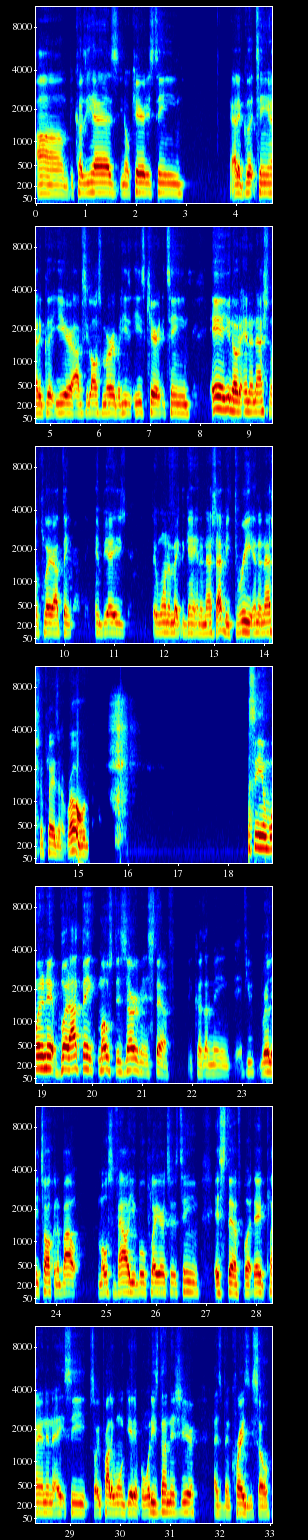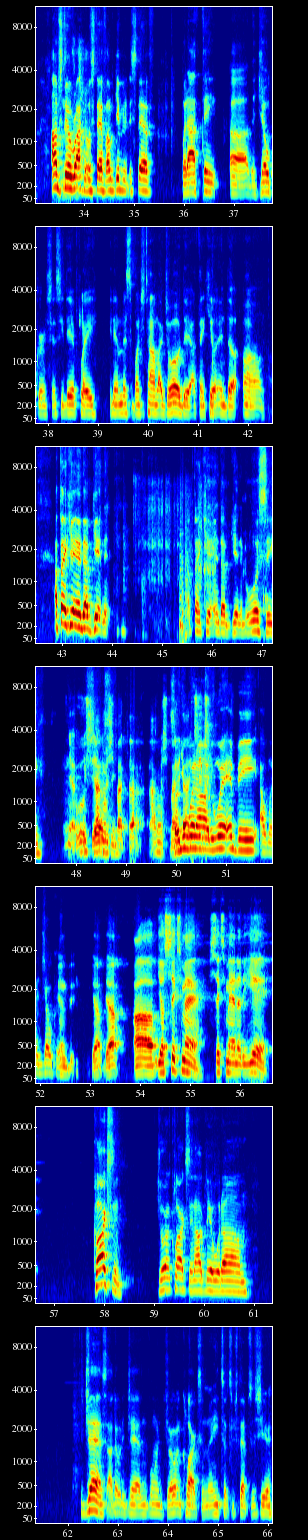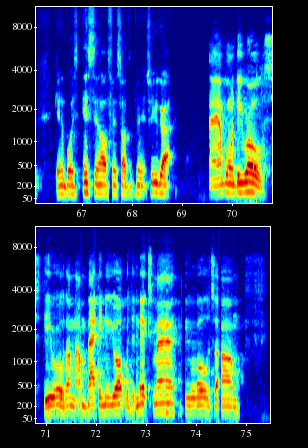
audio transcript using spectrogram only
um, because he has, you know, carried his team, had a good team, had a good year. Obviously lost Murray, but he's he's carried the team. And you know, the international player, I think NBA they want to make the game international. That'd be three international players in a row. I see him winning it, but I think most deserving is Steph because I mean, if you really talking about most valuable player to his team is Steph, but they playing in the eight seed, so he probably won't get it. But what he's done this year has been crazy. So I'm still no, rocking sure. with Steph. I'm giving it to Steph, but I think uh, the Joker, since he did play, he didn't miss a bunch of time like Joel did. I think he'll end up. Um, I think he'll end up getting it. I think he'll end up getting it, but we'll see. Yeah, we'll we see. I can respect that. I can respect so you that. went on. Uh, you went Embiid. I went Joker. Embiid. Yep, yep. Uh, your six man, six man of the year. Clarkson, Jordan Clarkson out there with um the Jazz, out there with the Jazz. I'm going Jordan Clarkson, man. He took some steps this year, getting the boys instant offense off the bench. Who you got? Hey, I'm going D Rose. D Rose. I'm I'm back in New York with the Knicks, man. D Rose. Um,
